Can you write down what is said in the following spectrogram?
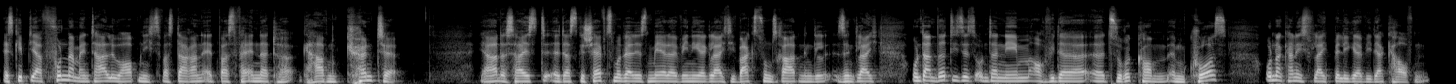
es gibt ja fundamental überhaupt nichts, was daran etwas verändert haben könnte. Ja, das heißt, äh, das Geschäftsmodell ist mehr oder weniger gleich, die Wachstumsraten sind gleich und dann wird dieses Unternehmen auch wieder äh, zurückkommen im Kurs und dann kann ich es vielleicht billiger wieder kaufen.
